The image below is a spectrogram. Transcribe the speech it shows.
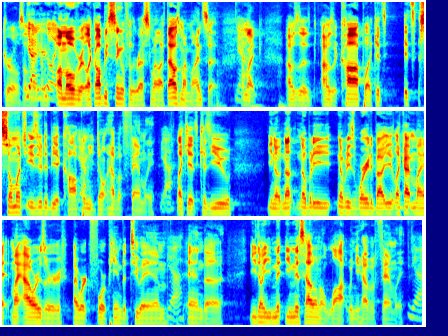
girls. I was Yeah, like, I'm, like- I'm over it. Like i'll be single for the rest of my life. That was my mindset. Yeah. i'm like i was a i was a cop. Like it's it's so much easier to be a cop when you don't have a family. Yeah. like it's because you you know not, nobody nobody's worried about you. Like I, my my hours are i work 4 p.m to 2 a.m Yeah. and uh you know you mi- you miss out on a lot when you have a family. Yeah.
